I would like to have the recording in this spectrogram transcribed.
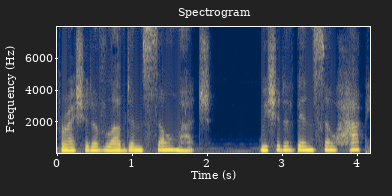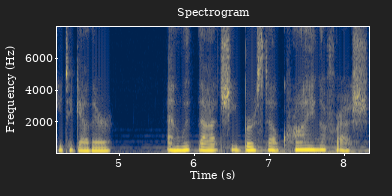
for I should have loved him so much. We should have been so happy together. And with that, she burst out crying afresh.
